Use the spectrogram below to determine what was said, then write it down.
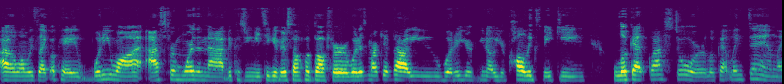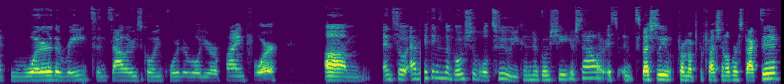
i'm always like okay what do you want? Ask for more than that because you need to give yourself a buffer. What is market value? What are your you know your colleagues making? Look at glassdoor look at linkedin. Like what are the rates and salaries going for the role you're applying for um, and so everything's negotiable too. You can negotiate your salary, especially from a professional perspective,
